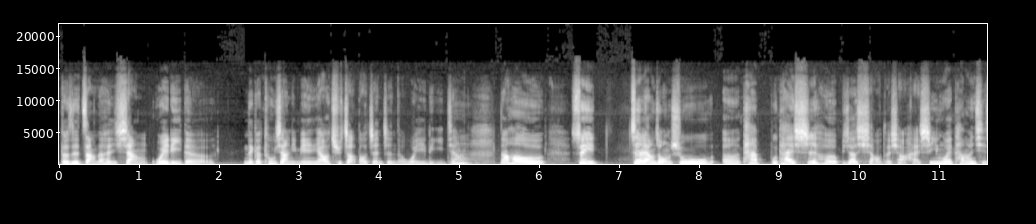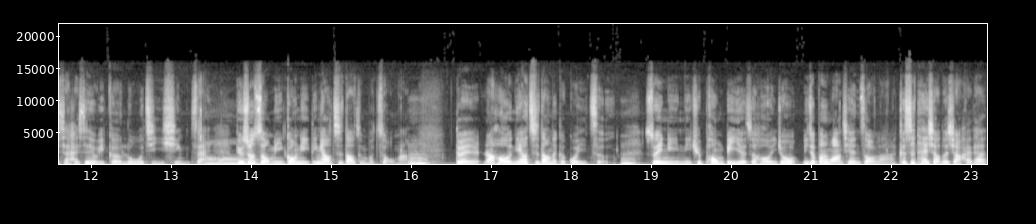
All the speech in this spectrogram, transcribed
都是长得很像威力的那个图像里面，你要去找到真正的威力这样。嗯、然后，所以。这两种书，呃，它不太适合比较小的小孩，是因为他们其实还是有一个逻辑性在。哦、比如说走迷宫，你一定要知道怎么走嘛。嗯，对。然后你要知道那个规则。嗯，所以你你去碰壁了之后，你就你就不能往前走啦。可是太小的小孩，他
